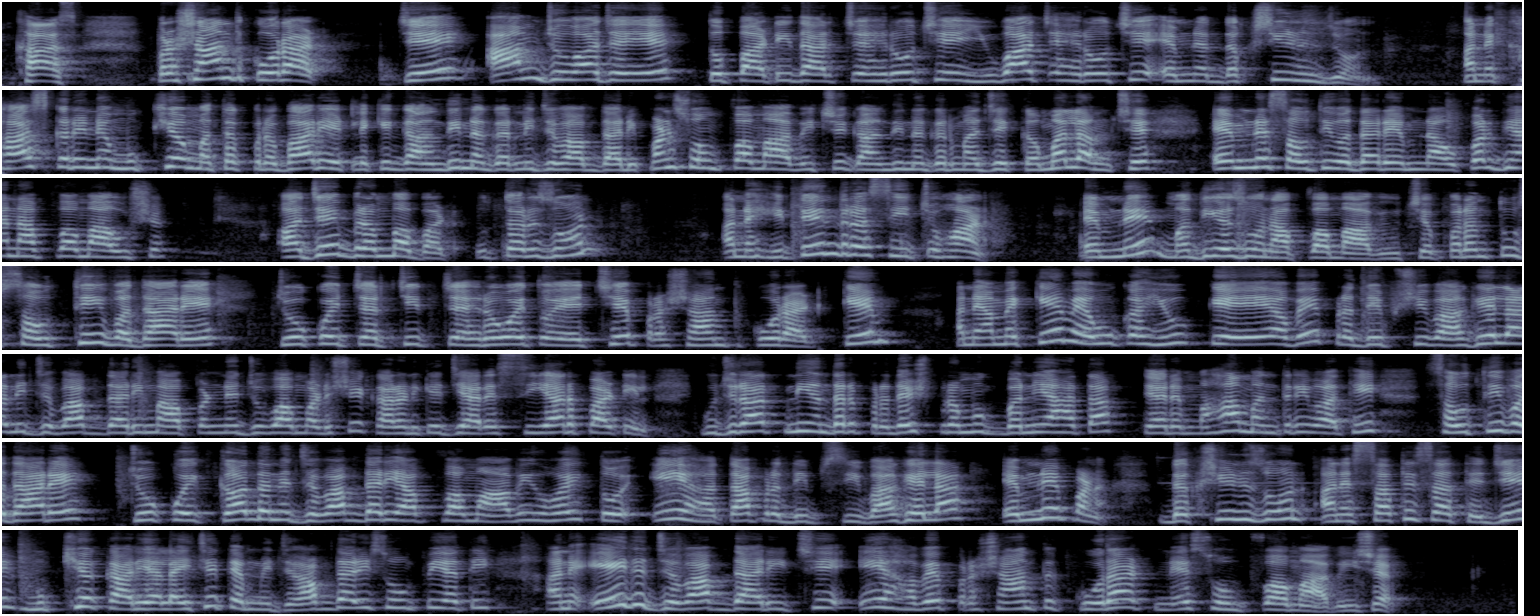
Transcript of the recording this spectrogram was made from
ખાસ પ્રશાંત કોરાટ જે આમ જોવા જઈએ તો પાટીદાર ચહેરો છે, યુવા ચહેરો છે, એમને દક્ષિણ ઝોન અને ખાસ કરીને મુખ્ય મથક પ્રભારી એટલે કે ગાંધીનગરની જવાબદારી પણ સોંપવામાં આવી છે. ગાંધીનગરમાં જે કમલમ છે, એમને સૌથી વધારે એમના ઉપર ધ્યાન આપવામાં આવશે. અજય બ્રહ્મભટ્ટ, ઉત્તર ઝોન અને હિતેન્દ્રસિંહ ચૌહાણ એમને મધ્ય ઝોન આપવામાં આવ્યું છે. પરંતુ સૌથી વધારે જો કોઈ ચર્ચિત ચહેરો હોય તો એ છે પ્રશાંત કોરાટ. કેમ? અને અમે કેમ એવું કહ્યું કે એ હવે પ્રદીપસિંહ વાઘેલાની જવાબદારીમાં આપણને જોવા મળશે, કારણ કે જ્યારે સી આર પાટીલ ગુજરાતની અંદર પ્રદેશ પ્રમુખ બન્યા હતા, ત્યારે મહામંત્રીમાંથી સૌથી વધારે જો કોઈ કદ અને જવાબદારી આપવામાં આવી હોય, તો એ હતા પ્રદીપસિંહ વાઘેલા. એમને પણ દક્ષિણ ઝોન અને સાથે સાથે જે મુખ્ય કાર્યાલય છે, તેમની જવાબદારી સોંપી હતી અને એ જ જવાબદારી છે, એ હવે પ્રશાંત કોરાટને સોંપવામાં આવી છે.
